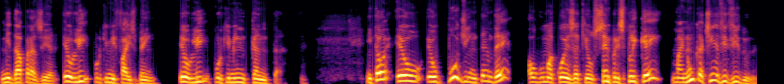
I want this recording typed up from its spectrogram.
me dá prazer. Eu li porque me faz bem. Eu li porque me encanta. Então, eu, eu pude entender alguma coisa que eu sempre expliquei, mas nunca tinha vivido. Né?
